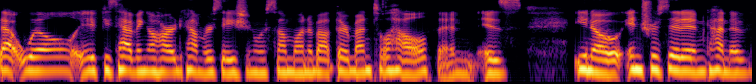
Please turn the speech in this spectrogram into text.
that will, if he's having a hard conversation with someone about their mental health and is, you know, interested in kind of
